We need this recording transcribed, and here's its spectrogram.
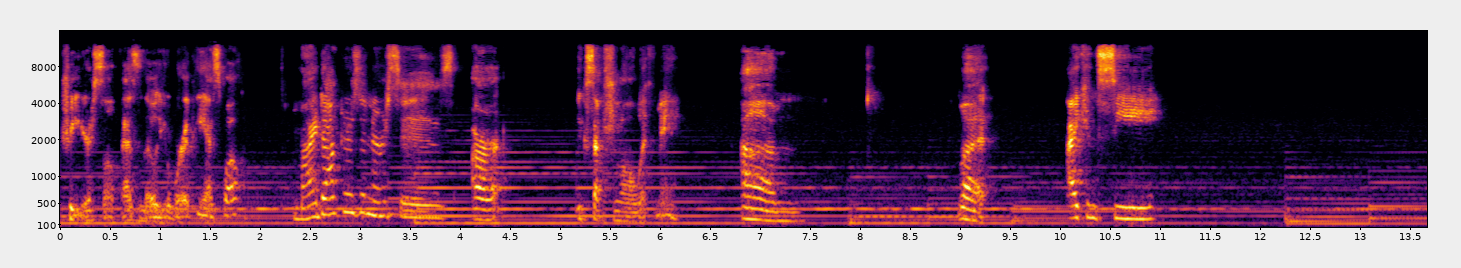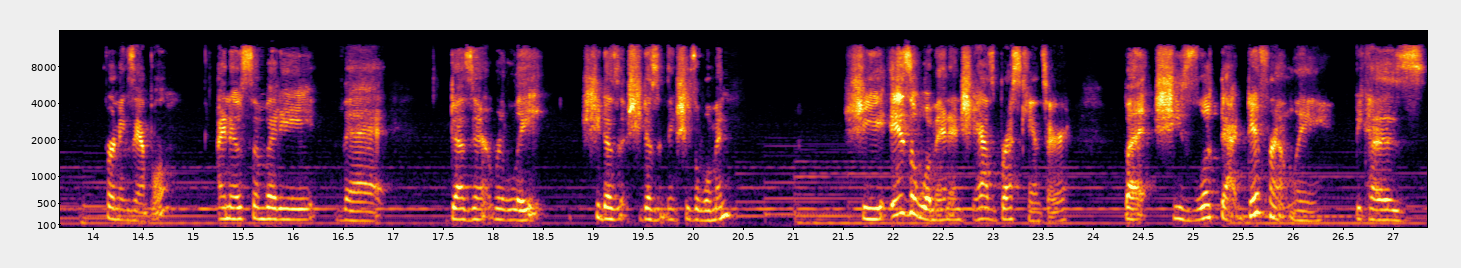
treat yourself as though you're worthy as well. My doctors and nurses are exceptional with me. Um, but I can see, for an example, I know somebody that doesn't relate. She doesn't. She doesn't think she's a woman. She is a woman and she has breast cancer, but she's looked at differently because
